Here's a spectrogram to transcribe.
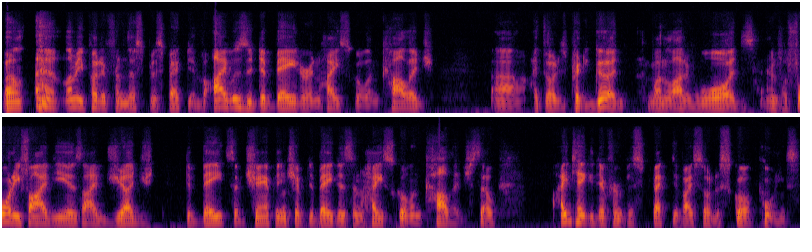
Well, let me put it from this perspective. I was a debater in high school and college. Uh, I thought it was pretty good. Won a lot of awards, and for 45 years, I've judged debates of championship debaters in high school and college. So I take a different perspective. I sort of score points,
